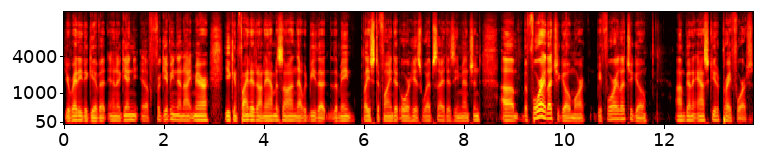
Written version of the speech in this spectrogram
you're ready to give it. And again, uh, "Forgiving the Nightmare," you can find it on Amazon. That would be the the main place to find it, or his website, as he mentioned. Um, before I let you go, Mark, before I let you go, I'm going to ask you to pray for us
